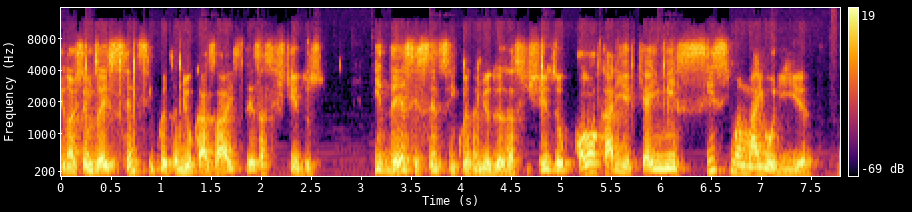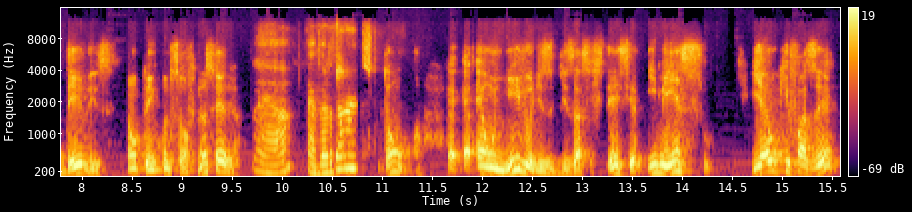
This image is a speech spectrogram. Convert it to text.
Que nós temos aí 150 mil casais desassistidos. E desses 150 mil desassistidos, eu colocaria que a imensíssima maioria deles não tem condição financeira. É, é verdade. Então, é, é, é um nível de desassistência imenso. E é o que fazer?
